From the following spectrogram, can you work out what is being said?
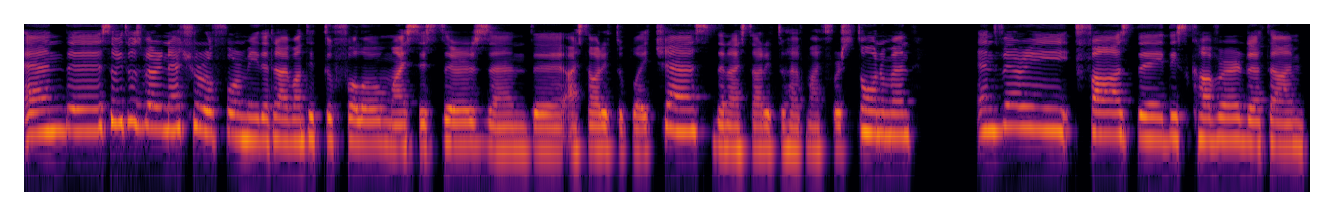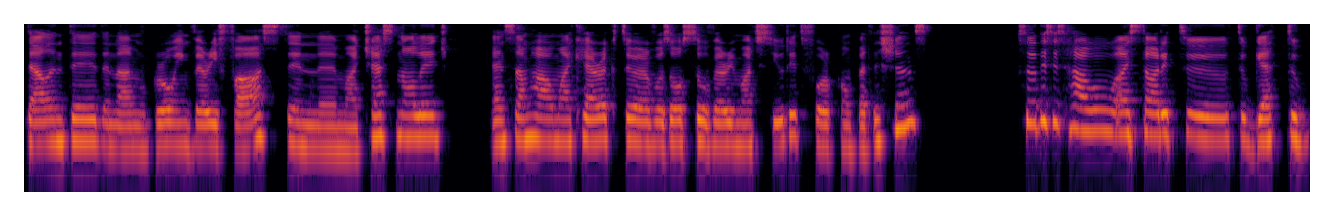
And uh, so it was very natural for me that I wanted to follow my sisters, and uh, I started to play chess. Then I started to have my first tournament. And very fast, they discovered that I'm talented and I'm growing very fast in uh, my chess knowledge. And somehow my character was also very much suited for competitions. So this is how I started to, to get to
